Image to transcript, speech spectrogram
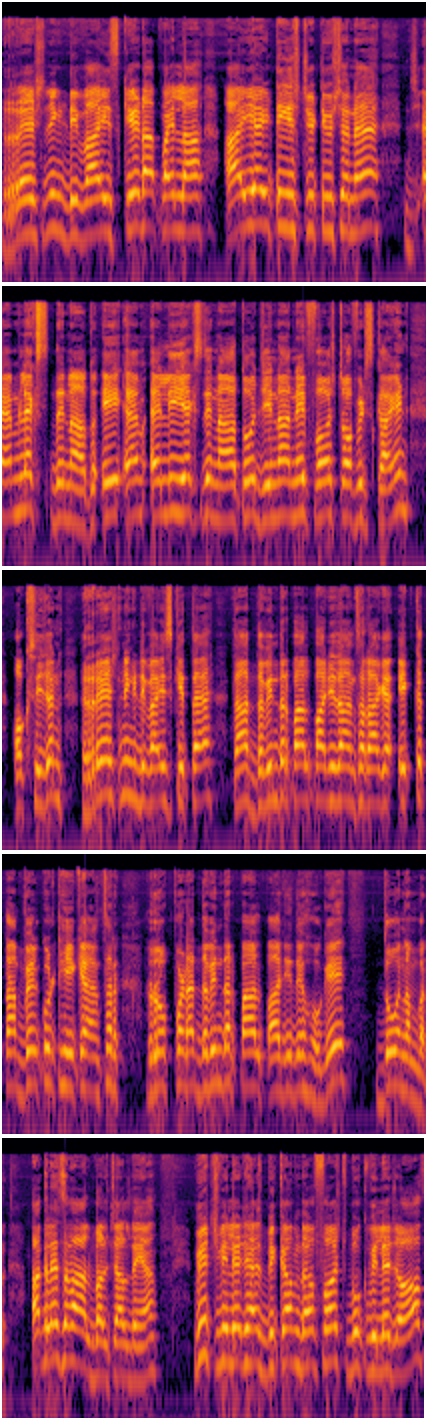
rationing device केड़ा पहला आईआईटी इंस्टीट्यूशन है एमलेक्स ਦੇ ਨਾਂ ਤੋਂ A M L E X ਦੇ ਨਾਂ ਤੋਂ ਜਿਨ੍ਹਾਂ ਨੇ first of its kind oxygen rationing device ਕੀਤਾ ਹੈ ਤਾਂ ਦਵਿੰਦਰਪਾਲ ਪਾਜੀ ਦਾ ਆਨਸਰ ਆ ਗਿਆ ਇੱਕ ਤਾਂ ਬਿਲਕੁਲ ਠੀਕ ਹੈ ਆਨਸਰ ਰੋਪੜ ਹੈ ਦਵਿੰਦਰਪਾਲ ਪਾਜੀ ਦੇ ਹੋ ਗਏ 2 ਨੰਬਰ ਅਗਲੇ ਸਵਾਲ ਵੱਲ ਚੱਲਦੇ ਹਾਂ which village has become the first book village of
